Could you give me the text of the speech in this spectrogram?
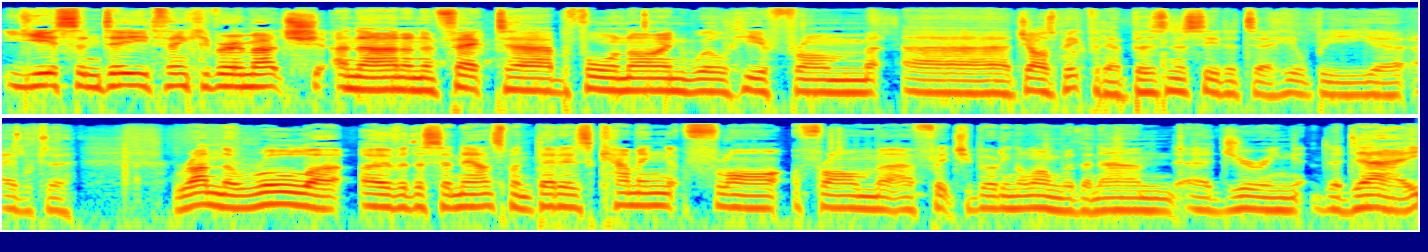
Yes, indeed. Thank you very much, Anan. And in fact, uh, before nine, we'll hear from uh, Giles Beckford, our business editor. He'll be uh, able to run the ruler over this announcement that is coming from, from uh, Fletcher Building along with Anan uh, during the day.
